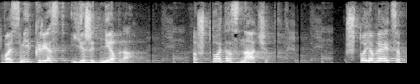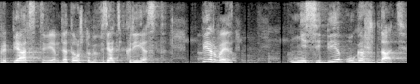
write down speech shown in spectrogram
Возьми крест ежедневно. Что это значит? Что является препятствием для того, чтобы взять крест? Первое, не себе угождать.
